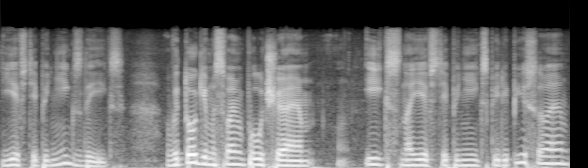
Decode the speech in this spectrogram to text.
e в степени x dx. В итоге мы с вами получаем x на e в степени x переписываем,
